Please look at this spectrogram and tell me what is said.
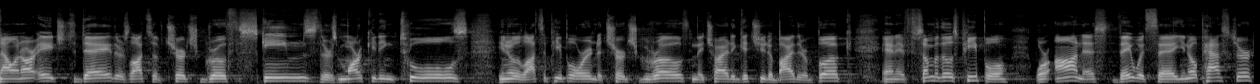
Now, in our age today, there's lots of church growth schemes, there's marketing tools. You know, lots of people are into church growth and they try to get you to buy their book. And if some of those people were honest, they would say, you know, Pastor,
